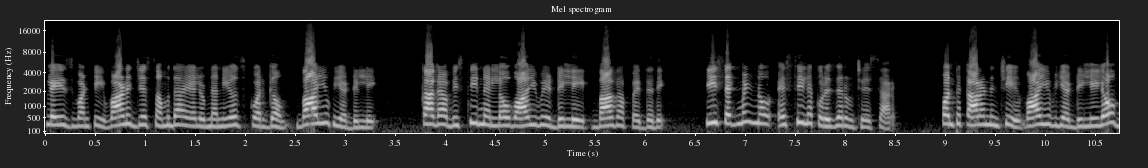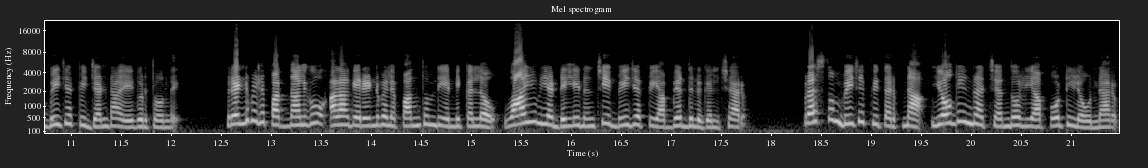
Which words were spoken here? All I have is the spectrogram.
ప్లేస్ వంటి వాణిజ్య సముదాయాలున్న నియోజకవర్గం వాయువ్య ఢిల్లీ. కాగా విస్తీర్ణంలో వాయువ్య ఢిల్లీ బాగా పెద్దది. ఈ సెగ్మెంట్ను ఎస్సీలకు రిజర్వ్ చేశారు. కొంతకాలం నుంచి వాయువ్య ఢిల్లీలో బీజేపీ జెండా ఎగురుతోంది. రెండు వేల పద్నాలుగు అలాగే రెండు వేల పంతొమ్మిది ఎన్నికల్లో వాయువ్య ఢిల్లీ నుంచి బీజేపీ అభ్యర్థులు గెలిచారు. ప్రస్తుతం బీజేపీ తరపున యోగేంద్ర చందోలియా పోటీలో ఉన్నారు.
